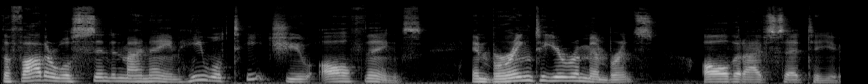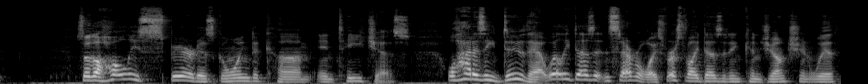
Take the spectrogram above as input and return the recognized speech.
the Father will send in my name, he will teach you all things and bring to your remembrance all that I've said to you. So the Holy Spirit is going to come and teach us. Well, how does he do that? Well, he does it in several ways. First of all, he does it in conjunction with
